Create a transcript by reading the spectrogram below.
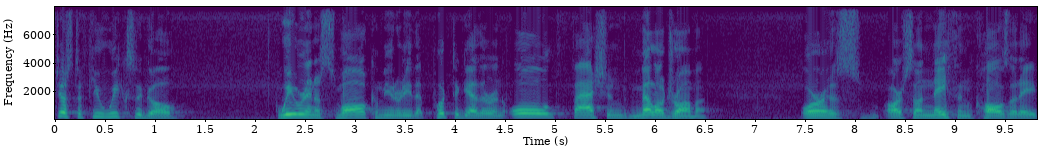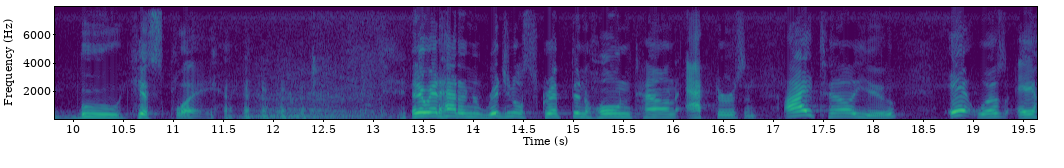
Just a few weeks ago, we were in a small community that put together an old fashioned melodrama, or as our son Nathan calls it, a boo hiss play. anyway, it had an original script and hometown actors, and I tell you, it was a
